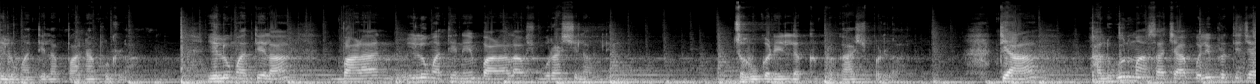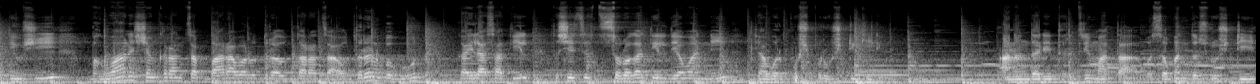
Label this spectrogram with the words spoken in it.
येलुमातेला पाना फुटला. येलुमातेला बाळा येलुमातेने बाळाला उराशी लावले. चहूकडे लख प्रकाश पडला. त्या फाल्गुन मासाच्या बलिप्रतीच्या दिवशी भगवान शंकरांचा बारावा रुद्र अवताराचा अवतरण बघून कैलासातील तसेच स्वर्गातील देवांनी त्यावर पुष्पवृष्टी केली. आनंदारी धरत्री माता व सबंध सृष्टी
